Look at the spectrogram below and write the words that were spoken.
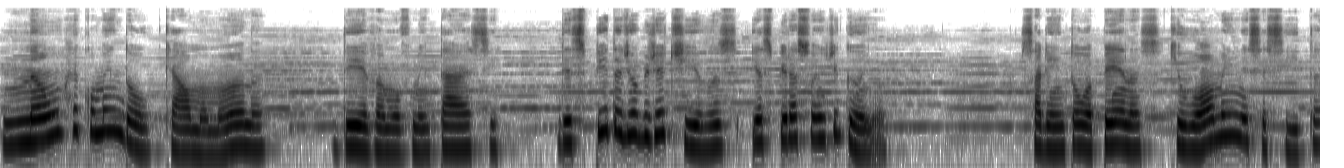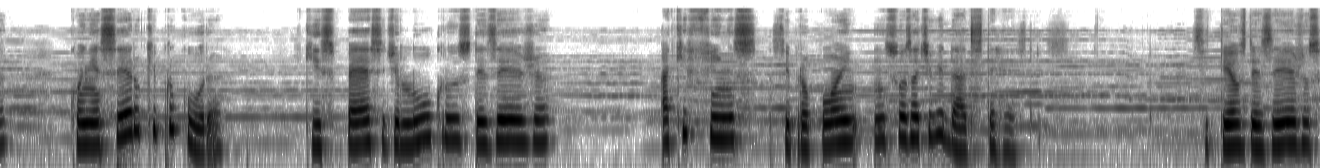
não recomendou que a alma humana deva movimentar-se despida de objetivos e aspirações de ganho. Salientou apenas que o homem necessita conhecer o que procura, que espécie de lucros deseja, a que fins se propõe em suas atividades terrestres. Se teus desejos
